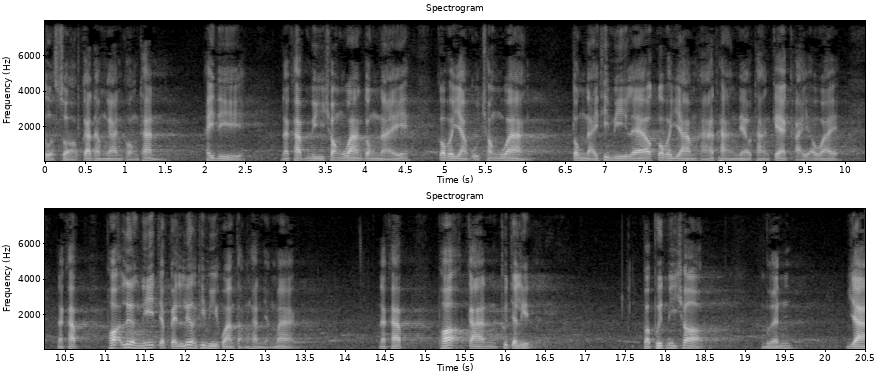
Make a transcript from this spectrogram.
ตรวจสอบการทำงานของท่านให้ดีนะครับ มีช่องว่างตรงไหน ก็พยายามอุดช่องว่าง ตรงไหนที่มีแล้วก็พยายามหาทางแนวทางแก้ไขเอาไว้นะครับ เพราะเรื่องนี้จะเป็นเรื่องที่มีความสำคัญอย่างมากนะครับ เพราะการทุจริตประพฤติมิชอบ เหมือนยา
